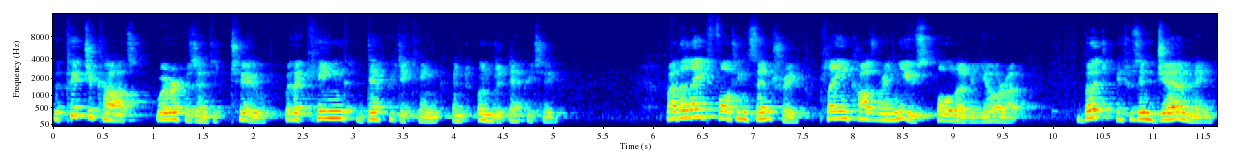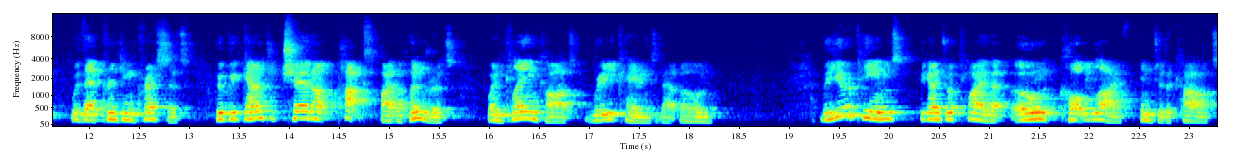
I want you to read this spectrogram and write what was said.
The picture cards were represented too, with a king, deputy king, and under deputy. By the late 14th century, playing cards were in use all over Europe. But it was in Germany, with their printing presses, who began to churn out packs by the hundreds when playing cards really came into their own. The Europeans began to apply their own courtly life into the cards.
